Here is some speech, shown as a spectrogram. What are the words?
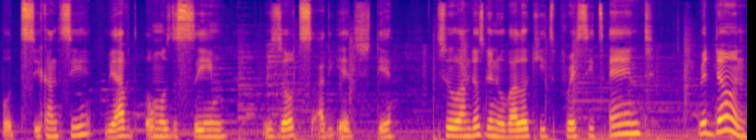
but you can see we have almost the same results at the edge there. So i'm just going to overlock it press it and we're done.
